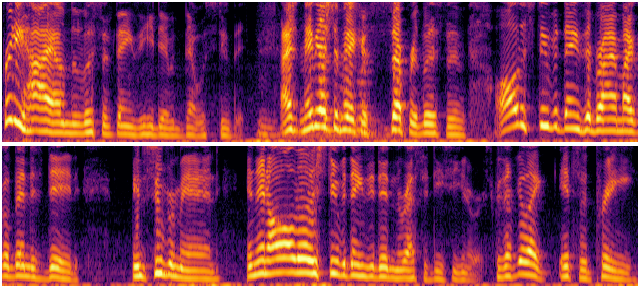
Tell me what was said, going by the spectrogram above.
pretty high on the list of things that he did that was stupid. Mm. I, maybe I should make a separate list of all the stupid things that Brian Michael Bendis did in Superman, and then all the other stupid things he did in the rest of DC Universe. Because I feel like it's a pretty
